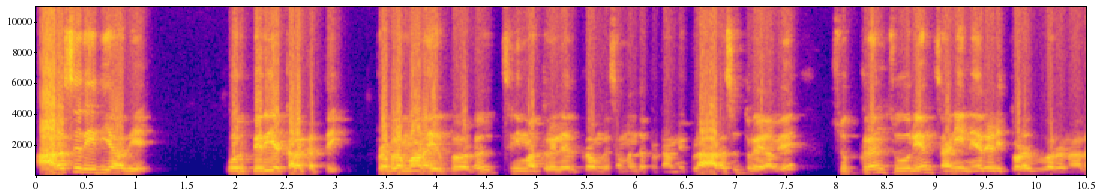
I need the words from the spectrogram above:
அரசு ரீதியாவே ஒரு பெரிய கலக்கத்தை பிரபலமான இருப்பவர்கள் சினிமா துறையில இருக்கிறவங்க சம்பந்தப்பட்ட அமைப்புல அரசு துறையாவே சுக்ரன் சூரியன் சனி நேரடி தொடர்பு வர்றதுனால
